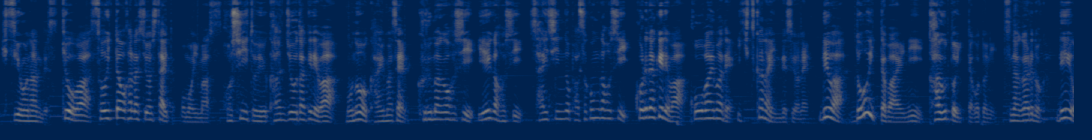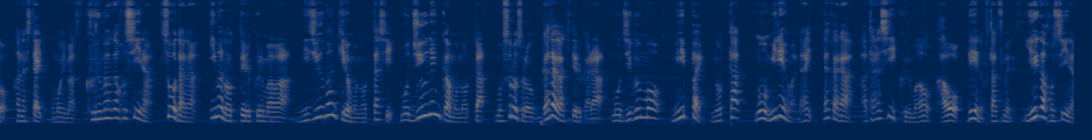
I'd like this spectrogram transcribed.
必要なんです。今日はそういったお話をしたいと思います。欲しいという感情だけでは物を買いません。車が欲しい、家が欲しい、最新のパソコンが欲しい。これだけでは購買まで行き着かないんですよね。では、どういった場合に買うといったことにつながるのか、例を話したいと思います。車が欲しいな。そうだな。今乗ってる車は20万キロも乗ったし、もう10年間も乗った。もうそろそろガタが来てるから、もう自分も目いっぱい乗った。もう未練はない。だから、新しい車を買おう。例の2つ目です。家が欲しいな。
